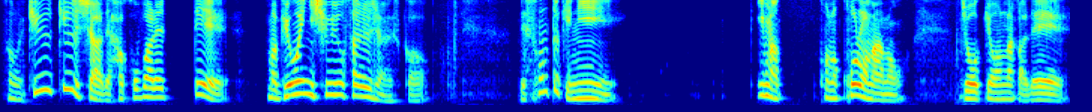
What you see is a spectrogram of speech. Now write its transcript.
その救急車で運ばれて、まあ、病院に収容されるじゃないですか。でその時に今このコロナの状況の中で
